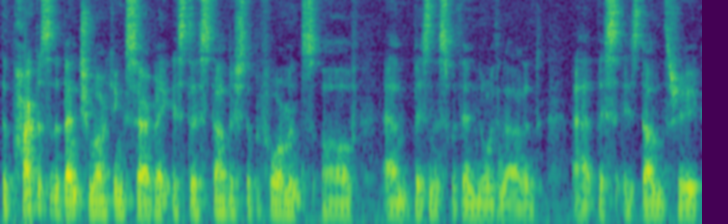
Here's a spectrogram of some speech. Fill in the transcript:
The purpose of the benchmarking survey is to establish the performance of um, business within Northern Ireland. Uh, this is done through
